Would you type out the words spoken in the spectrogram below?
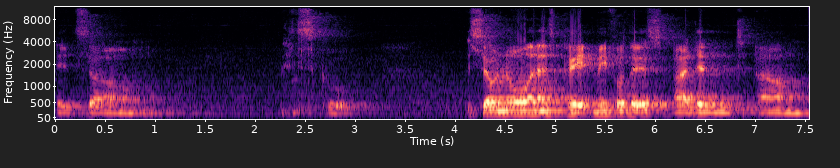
It's, um, it's cool. So no one has paid me for this. I didn't um,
